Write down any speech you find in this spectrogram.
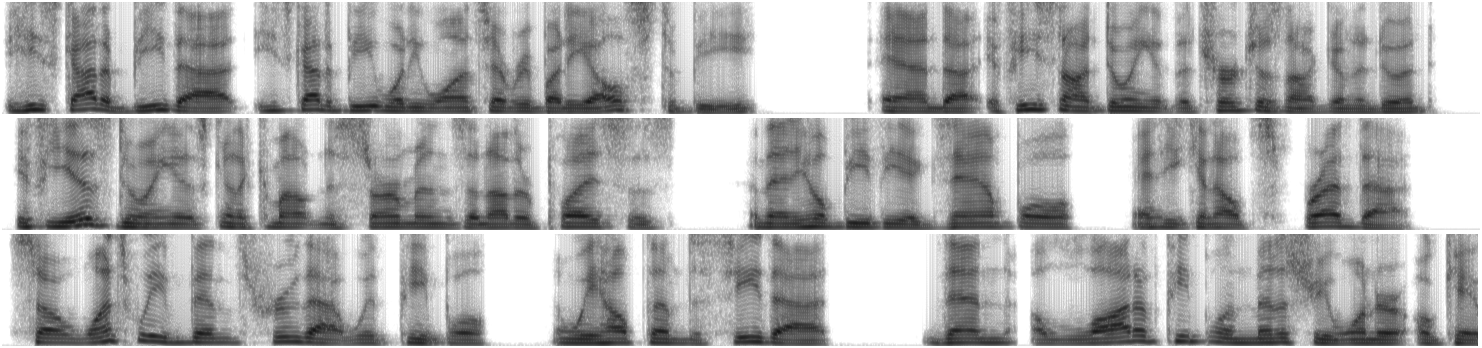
he's got to be that. He's got to be what he wants everybody else to be. And uh, if he's not doing it, the church is not going to do it. If he is doing it, it's going to come out in his sermons and other places. And then he'll be the example and he can help spread that. So once we've been through that with people and we help them to see that, then a lot of people in ministry wonder okay,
